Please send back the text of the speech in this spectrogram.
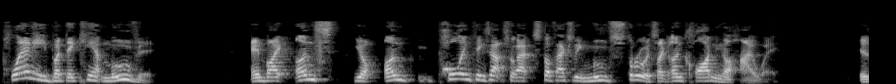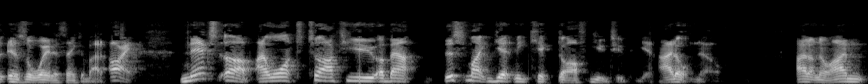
plenty, but they can't move it. And by un, you know, un, pulling things out so stuff actually moves through, it's like unclogging a highway is, is a way to think about it. All right. Next up, I want to talk to you about this might get me kicked off YouTube again. I don't know. I don't know. I'm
